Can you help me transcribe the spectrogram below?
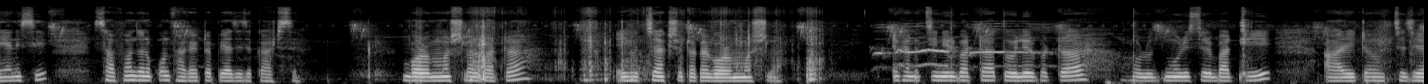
নিয়ে নিছি। সাফন যেন কোন ফাঁকে একটা পেঁয়াজ যে কাটছে। গরম মশলার বাটা, এই হচ্ছে একশো টাকা গরম মশলা। এখানে চিনির বাটা, তৈলের বাটা হলুদ মরিচের বাটি, আর এটা হচ্ছে যে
